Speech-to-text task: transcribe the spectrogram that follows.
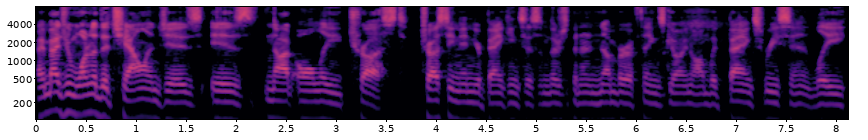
I imagine one of the challenges is not only trust, trusting in your banking system. There's been a number of things going on with banks recently,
